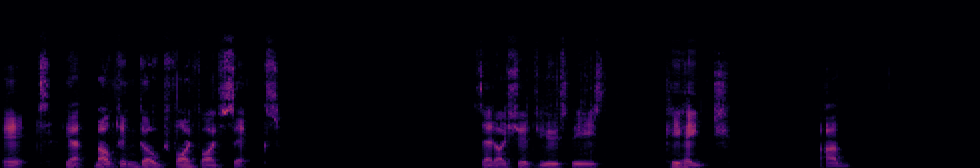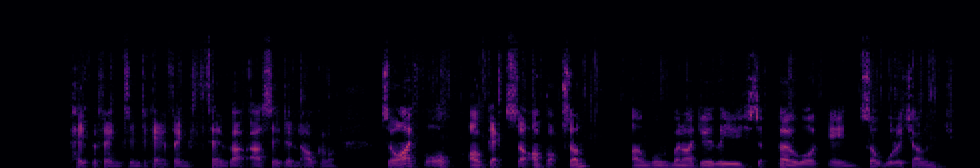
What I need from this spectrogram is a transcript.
It yeah, Mountain Goat five five six said I should use these pH um, paper things, indicator things, saying about acid and alkaline. So I thought I'll get some. I've got some. I'm going when I do the Ferro Rod in saltwater challenge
